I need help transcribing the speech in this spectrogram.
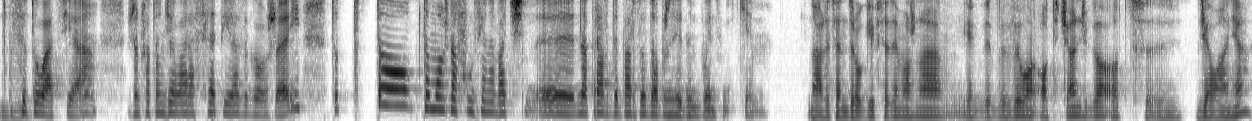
mhm. sytuacja, że na przykład on działa raz lepiej, raz gorzej, to, to, to można funkcjonować naprawdę bardzo dobrze z jednym błędnikiem. No ale ten drugi wtedy można jak gdyby odciąć go od y, działania?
